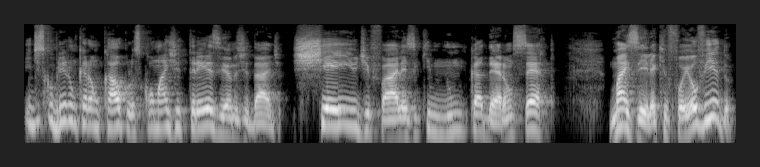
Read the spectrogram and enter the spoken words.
e descobriram que eram cálculos com mais de 13 anos de idade, cheio de falhas e que nunca deram certo. Mas ele é que foi ouvido.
